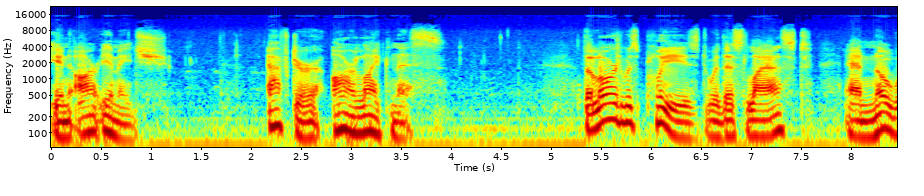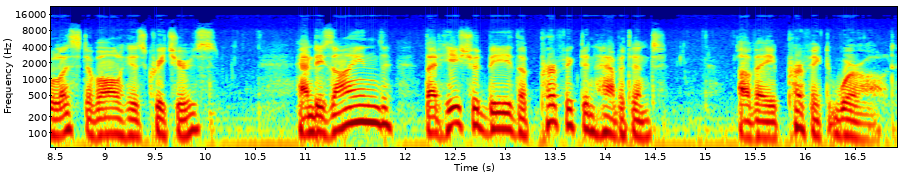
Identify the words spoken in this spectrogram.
in our image, after our likeness. The Lord was pleased with this last and noblest of all his creatures, and designed that he should be the perfect inhabitant of a perfect world.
